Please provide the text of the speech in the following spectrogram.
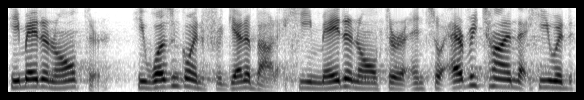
He made an altar. He wasn't going to forget about it. He made an altar, and so every time that he would,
